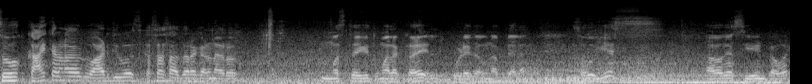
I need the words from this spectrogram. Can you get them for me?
सो काय करणार आहोत? वाढदिवस कसा साजरा करणार आहोत? मस्त आहे की तुम्हाला कळेल पुढे जाऊन आपल्याला. सो येस हा बघा सी एन टॉवर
